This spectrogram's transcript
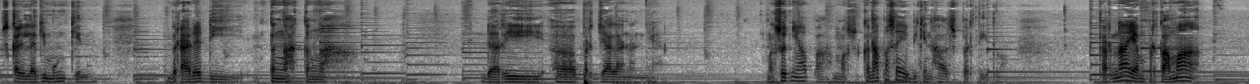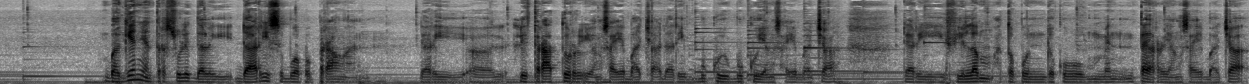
sekali lagi mungkin berada di tengah-tengah dari uh, perjalanannya. Maksudnya apa? Maksud kenapa saya bikin hal seperti itu? Karena yang pertama bagian yang tersulit dari dari sebuah peperangan dari uh, literatur yang saya baca dari buku-buku yang saya baca dari film ataupun dokumenter yang saya baca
